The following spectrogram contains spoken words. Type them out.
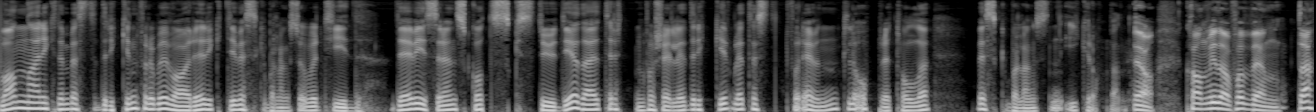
vann er ikke den beste drikken for å bevare riktig væskebalanse over tid. Det viser en skotsk studie der 13 forskjellige drikker ble testet for evnen til å opprettholde væskebalansen i kroppen. ja. Kan vi da forvente,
